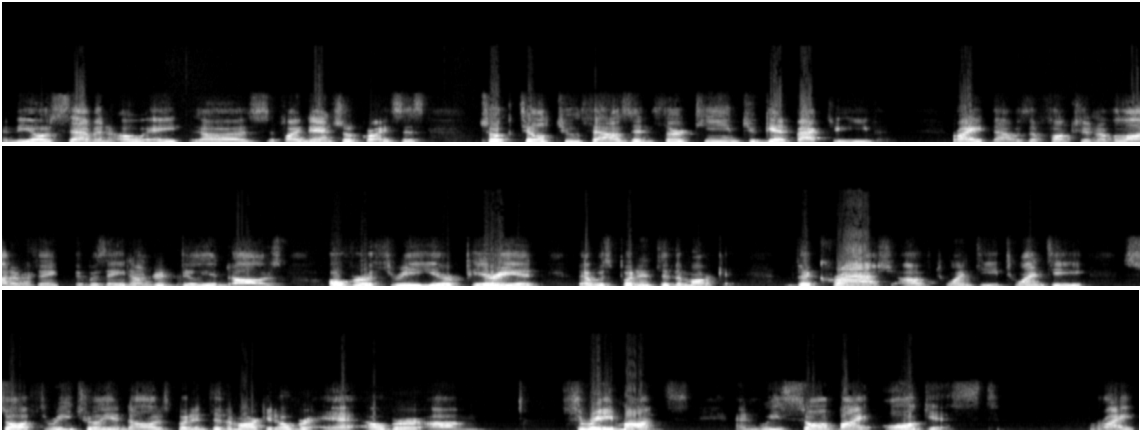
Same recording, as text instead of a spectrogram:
And the 07 08 uh, financial crisis took till 2013 to get back to even, right? That was a function of a lot of right. things. It was $800 billion over a three year period that was put into the market. The crash of 2020 saw $3 trillion put into the market over, eh, over um, three months. And we saw by August, right,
